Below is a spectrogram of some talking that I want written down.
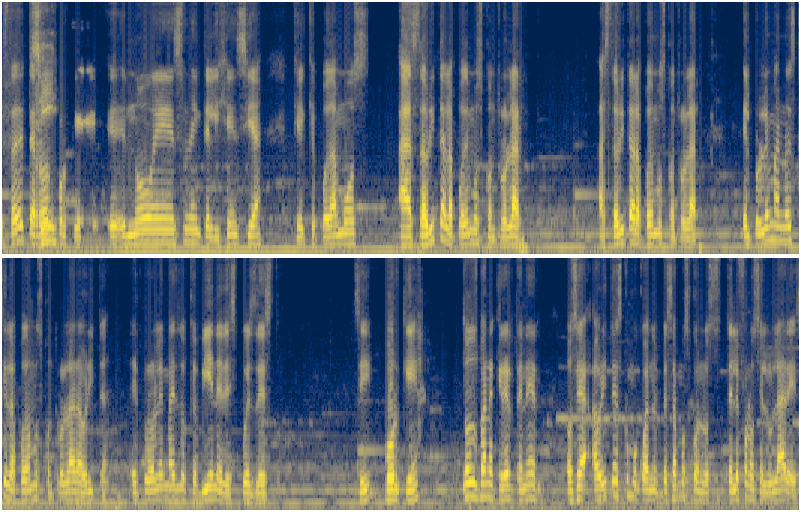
Está de terror porque eh, no es una inteligencia que, que podamos, hasta ahorita la podemos controlar. Hasta ahorita la podemos controlar el problema no es que la podamos controlar ahorita, el problema es lo que viene después de esto, ¿sí? Porque todos van a querer tener, o sea, ahorita es como cuando empezamos con los teléfonos celulares.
